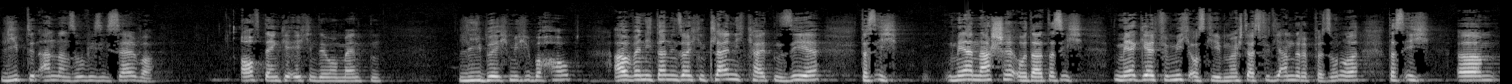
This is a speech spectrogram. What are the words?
liebt den anderen so wie sich selber. Oft denke ich in den Momenten, liebe ich mich überhaupt? Aber wenn ich dann in solchen Kleinigkeiten sehe, dass ich mehr nasche oder dass ich mehr Geld für mich ausgeben möchte als für die andere Person oder dass ich ähm,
